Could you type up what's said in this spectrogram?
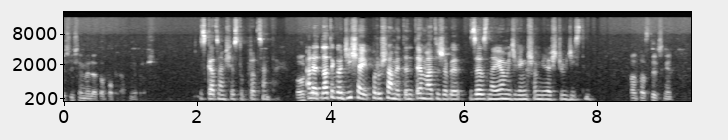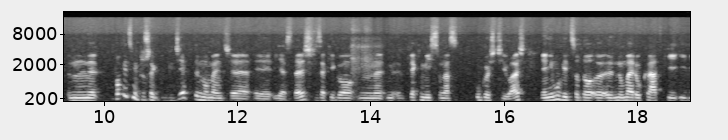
jeśli się mylę, to popraw mnie proszę. Zgadzam się w 100%. Okay. Ale dlatego dzisiaj poruszamy ten temat, żeby zaznajomić większą ilość ludzi z tym. Fantastycznie. Mm, powiedz mi proszę, gdzie w tym momencie y, jesteś, z jakiego, mm, w jakim miejscu nas ugościłaś. Ja nie mówię co do y, numeru klatki i,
